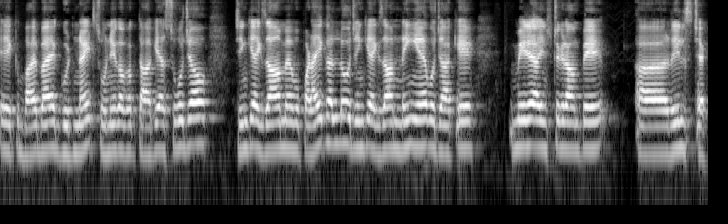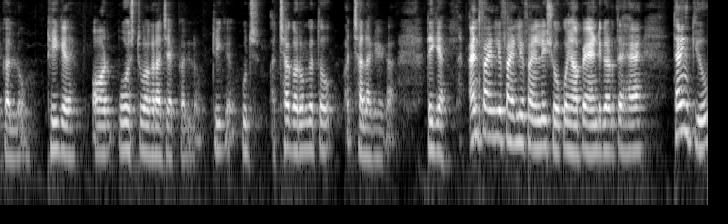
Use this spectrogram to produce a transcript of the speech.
एक बाय बाय गुड नाइट सोने का वक्त आ गया, सो जाओ, जिनके एग्ज़ाम है वो पढ़ाई कर लो, जिनके एग्ज़ाम नहीं है वो जाके मेरा इंस्टाग्राम पे रील्स चेक कर लो। ठीक है, और पोस्ट वगैरह चेक कर लो, ठीक है? कुछ अच्छा करोगे तो अच्छा लगेगा, ठीक है? And finally finally finally show को यहाँ पे एंड करते हैं। Thank you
